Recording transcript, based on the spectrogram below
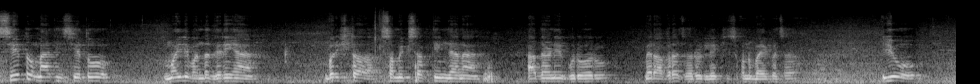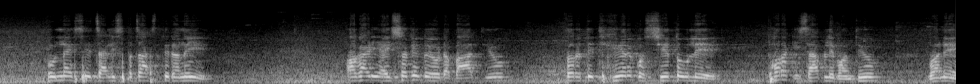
सेतो माथि सेतो मैले भन्दा धेरै यहाँ वरिष्ठ समीक्षक तिनजना आदरणीय गुरुहरू मेरा अग्रजहरू लेखिसक्नु भएको छ। यो उन्नाइस सय चालिस पचासतिर नै अगाडि आइसकेको एउटा बात थियो तर त्यतिखेरको सेतोले फरक हिसाबले भन्थ्यो भने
